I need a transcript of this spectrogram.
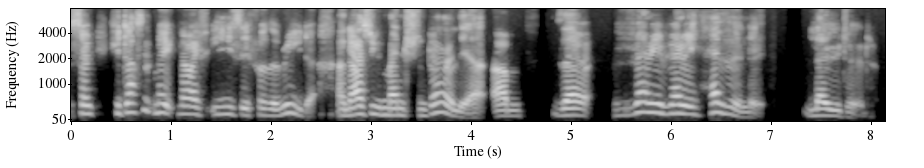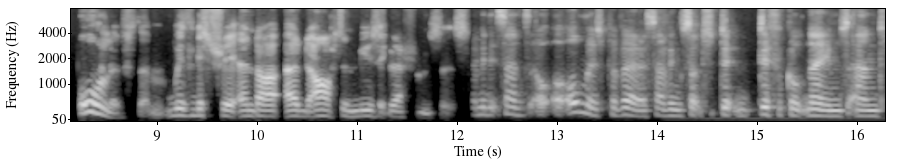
So he doesn't make life easy for the reader. And as you mentioned earlier, um, they're very, very heavily loaded all of them with literary and art, and art and music references. I mean, it sounds almost perverse having such difficult names and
